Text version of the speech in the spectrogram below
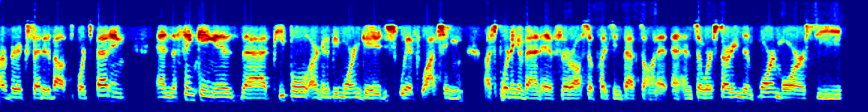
are very excited about sports betting. And the thinking is that people are going to be more engaged with watching a sporting event if they're also placing bets on it. And so we're starting to more and more see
